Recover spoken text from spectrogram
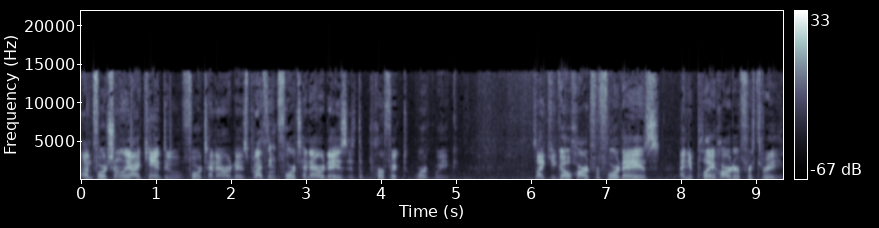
Unfortunately, I can't do four 10 hour days, but I think four 10 hour days is the perfect work week. It's like you go hard for four days and you play harder for three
